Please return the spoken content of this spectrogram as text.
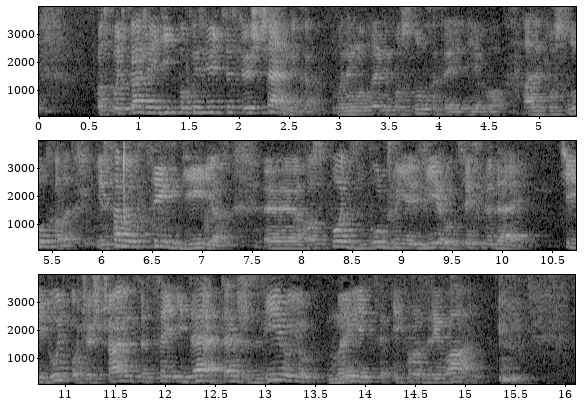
Господь каже, йдіть, покажіть це священника. Вони могли не послухати його, але послухали. І саме в цих діях е, Господь збуджує віру цих людей. Ті йдуть, очищаються, це іде теж з вірою, миється і прозріває.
